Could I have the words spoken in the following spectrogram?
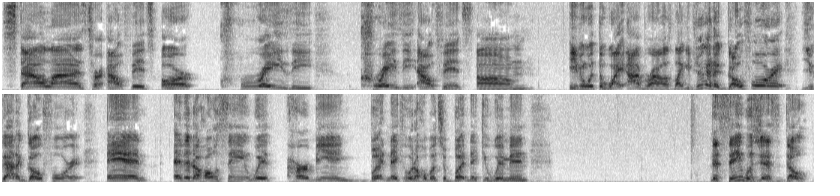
Stylized, her outfits are crazy, crazy outfits. Um, even with the white eyebrows. Like if you're gonna go for it, you gotta go for it. And and then the whole scene with her being butt naked with a whole bunch of butt naked women. The scene was just dope.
